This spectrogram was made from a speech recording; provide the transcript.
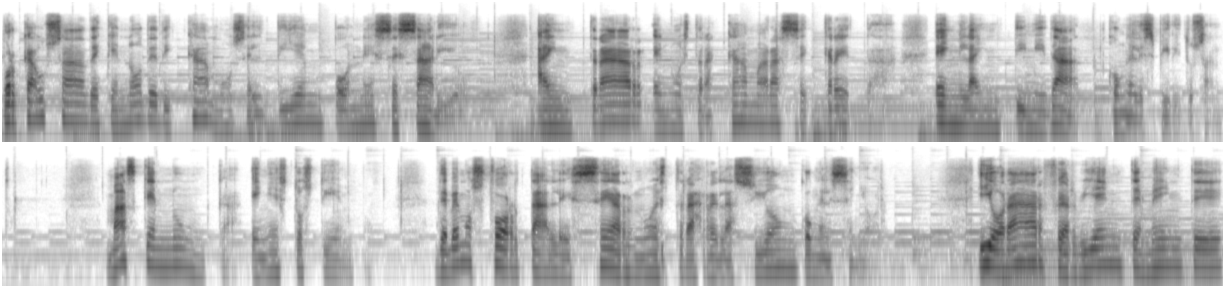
por causa de que no dedicamos el tiempo necesario a entrar en nuestra cámara secreta, en la intimidad con el Espíritu Santo. Más que nunca en estos tiempos, debemos fortalecer nuestra relación con el Señor y orar fervientemente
